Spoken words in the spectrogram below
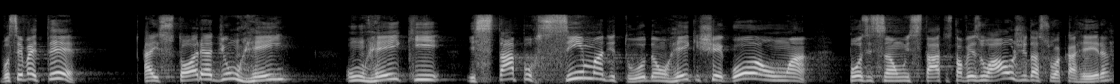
você vai ter a história de um rei, um rei que está por cima de tudo, é um rei que chegou a uma posição, um status, talvez o auge da sua carreira,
